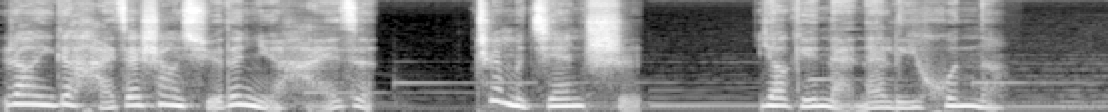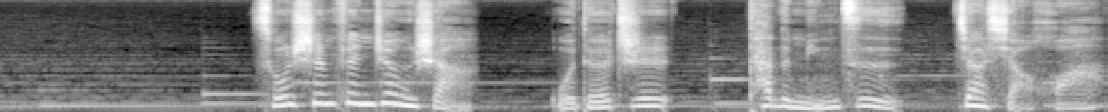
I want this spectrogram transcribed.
让一个还在上学的女孩子这么坚持，要给奶奶离婚呢？从身份证上，我得知他的名字叫小华，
